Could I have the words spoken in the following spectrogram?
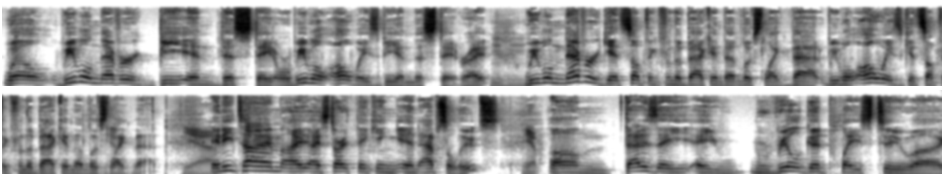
well, we will never be in this state, or we will always be in this state, right? Mm -hmm. We will never get something from the back end that looks like that. We will always get something from the back end that looks yep. like that. Yeah. Anytime I, I start thinking in absolutes, yep. um, that is a a real good place to uh,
